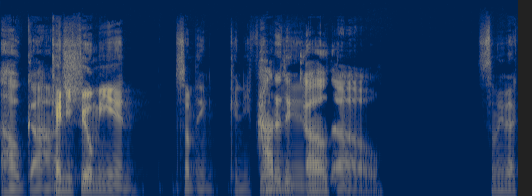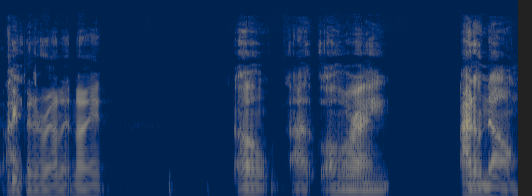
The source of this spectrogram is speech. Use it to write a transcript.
Oh gosh. Can you feel me in? Something. Can you feel How did it in? go though? Something about I- creeping around at night. Oh, uh, all right. I don't know,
